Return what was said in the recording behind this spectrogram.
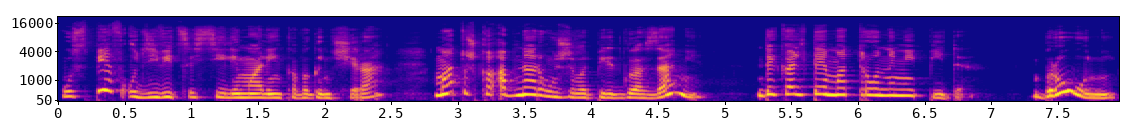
Успев удивиться силе маленького гончара, матушка обнаружила перед глазами декольте Матроны Мипида. «Бруни,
